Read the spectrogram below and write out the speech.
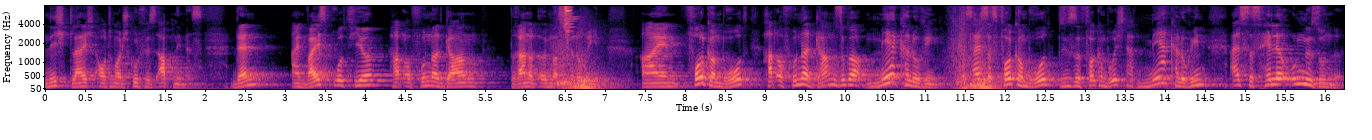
nicht gleich automatisch gut fürs Abnehmen ist. Denn ein Weißbrot hier hat auf 100 Gramm 300 irgendwas Kalorien. Ein Vollkornbrot hat auf 100 Gramm sogar mehr Kalorien. Das heißt, das Vollkornbrot bzw. Vollkornbrötchen hat mehr Kalorien als das helle Ungesunde.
